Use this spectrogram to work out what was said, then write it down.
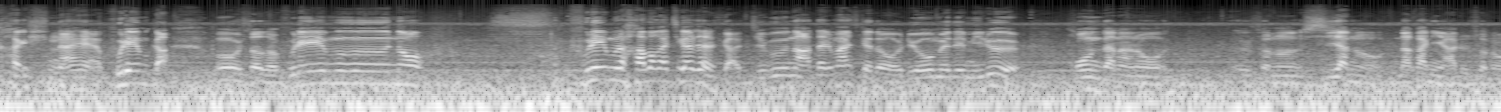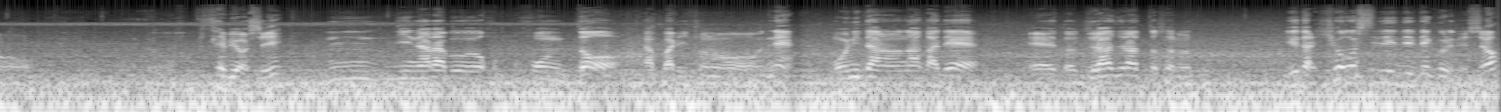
限りなんやフレームか。うんそうそうフレームのフレームの幅が違うじゃないですか。自分の当たり前ですけど両目で見る本棚のその視野の中にあるその背拍子？に並ぶ本とやっぱりそのねモニターの中で、えーと、ずらずらっとその言うたら表紙で出てくるでしょ？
